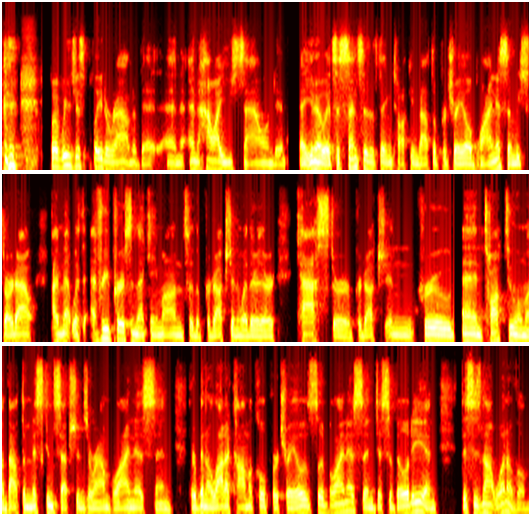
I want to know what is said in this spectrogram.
but we just played around a bit and and how I use sound and you know it's a sensitive thing talking about the portrayal of blindness and we start out I met with every person that came on to the production whether they're cast or production crew and talked to them about the misconceptions around blindness and there've been a lot of comical portrayals of blindness and disability and this is not one of them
